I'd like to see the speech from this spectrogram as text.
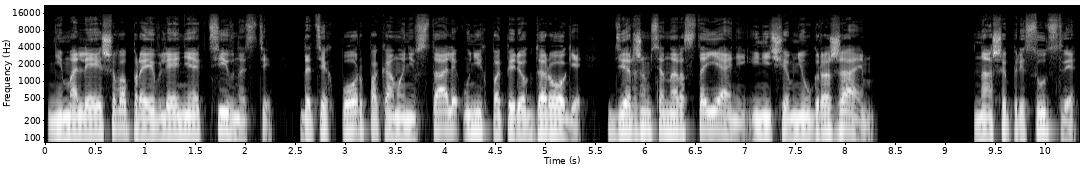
Ни малейшего проявления активности, до тех пор, пока мы не встали у них поперек дороги, держимся на расстоянии и ничем не угрожаем. Наше присутствие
